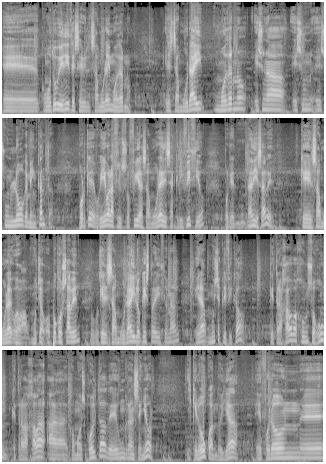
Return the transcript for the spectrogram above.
Eh, como tú bien dices, el samurái moderno. El samurái moderno es, una, es, un, es un logo que me encanta. ¿Por qué? Porque lleva la filosofía samurái de sacrificio, porque nadie sabe que el samurái, o, o pocos saben, que el samurái, lo que es tradicional, era muy sacrificado, que trabajaba bajo un shogun, que trabajaba como escolta de un gran señor, y que luego cuando ya eh, fueron, eh,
